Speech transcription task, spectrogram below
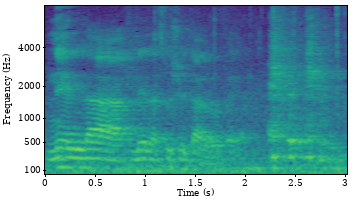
nella, nella società europea.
